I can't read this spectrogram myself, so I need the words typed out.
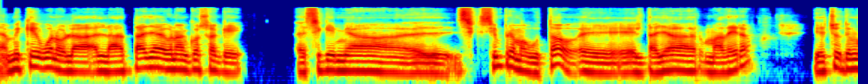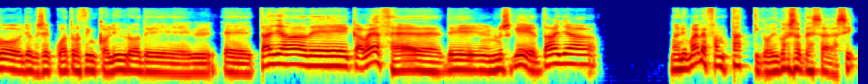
a mí es que, bueno, la, la talla es una cosa que eh, sí que me ha, eh, siempre me ha gustado, eh, el tallar madera. De hecho tengo, yo que sé, cuatro o cinco libros de talla de cabeza, de no sé qué, talla animales fantásticos y cosas de esas así.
